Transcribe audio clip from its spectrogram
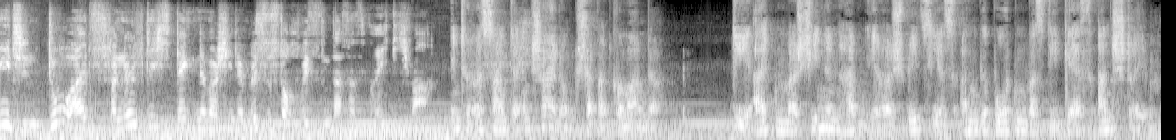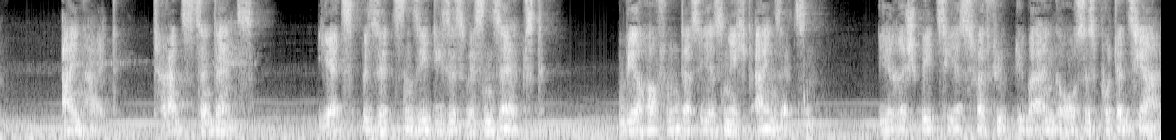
Legion, du als vernünftig denkende Maschine müsstest doch wissen, dass das richtig war. Interessante Entscheidung, Shepard Commander. Die alten Maschinen haben ihrer Spezies angeboten, was die Geth anstreben. Einheit, Transzendenz. Jetzt besitzen sie dieses Wissen selbst. Wir hoffen, dass sie es nicht einsetzen. Ihre Spezies verfügt über ein großes Potenzial.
